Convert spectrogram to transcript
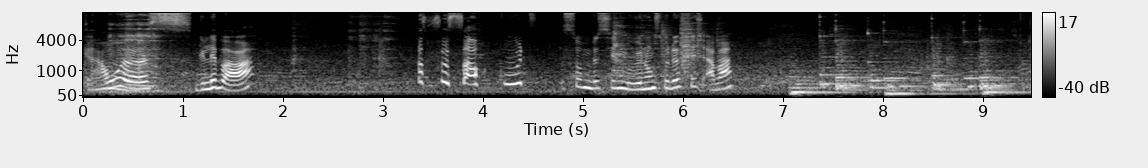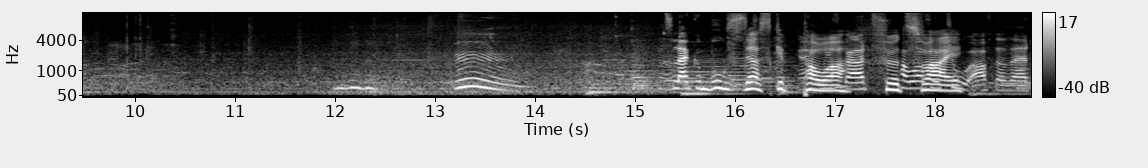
Graues Glibber. Das ist auch gut. Ist so ein bisschen gewöhnungsbedürftig, aber. Mm. It's like a boost. Das gibt Power für power zwei. For after that,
